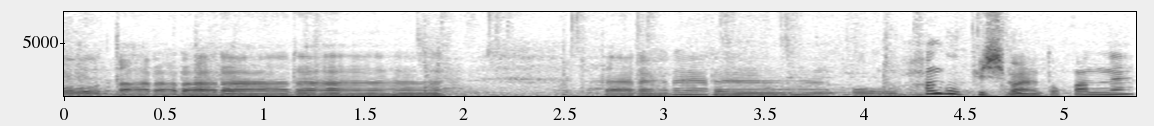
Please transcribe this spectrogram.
오, 따라라라라. 따라라라. 오, 한국 PC방이랑 똑같네.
